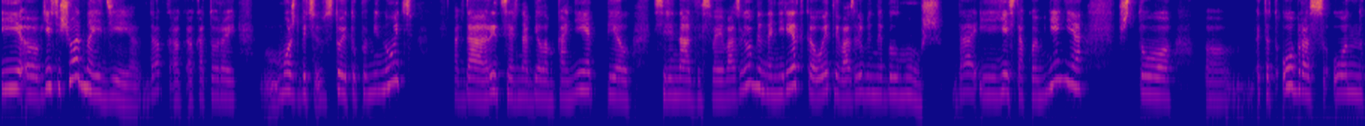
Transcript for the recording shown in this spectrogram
И э, есть еще одна идея, да, о, о которой, может быть, стоит упомянуть, когда рыцарь на белом коне пел серенады своей возлюбленной, нередко у этой возлюбленной был муж. Да, и есть такое мнение, что этот образ, он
